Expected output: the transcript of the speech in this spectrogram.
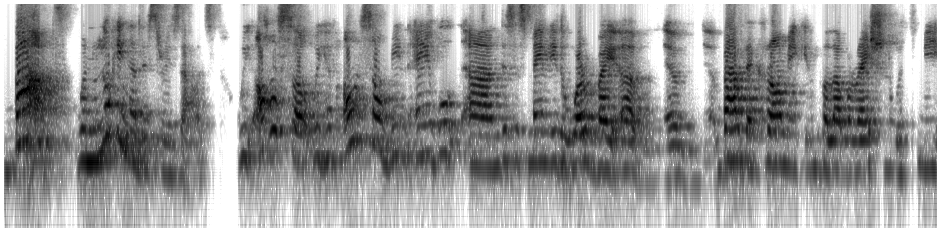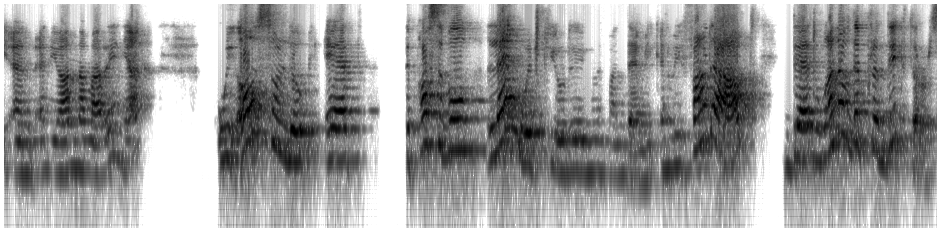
But when looking at these results, we also we have also been able, and this is mainly the work by uh, uh, Bartek Chromik in collaboration with me and, and Joanna Maryniak, we also look at the possible language cure during the pandemic, and we found out that one of the predictors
